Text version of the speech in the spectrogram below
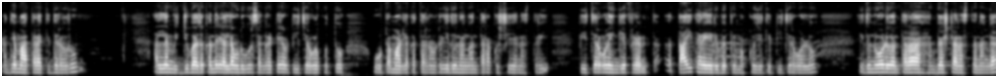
ಅದೇ ಮಾತಾಡತ್ತಿದ್ರು ಅವರು. ಅಲ್ಲಿ ನಮ್ಮ ವಿಜ್ಜು ಬಾಜುಕಂದ್ರೆ ಎಲ್ಲ ಹುಡುಗರು ಸಂಗಟೆ ಅವ್ರು ಟೀಚರ್ಗಳು ಕೂತು ಊಟ ಮಾಡ್ಲಕತ್ತಾರ ನೋಡಿರಿ. ಇದು ನಂಗೆ ಒಂಥರ ಖುಷಿ ಅನ್ನಿಸ್ತು ರೀ ಟೀಚರ್ಗಳು ಹಿಂಗೆ ಫ್ರೆಂಡ್ ತಾಯಿ ಥರ ಇರ್ಬೇಕು ರೀ ಮಕ್ಕಳ ಜೊತೆ ಟೀಚರ್ಗಳು ಇದು ನೋಡಿ ಒಂಥರ ಬೆಸ್ಟ್ ಅನ್ನಿಸ್ತು ನಂಗೆ.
